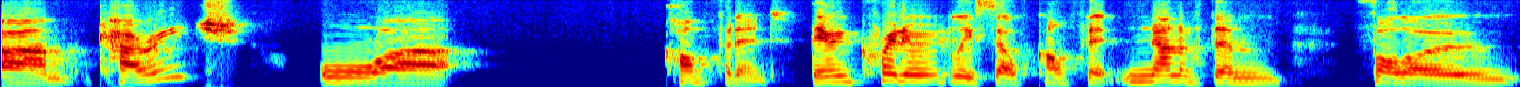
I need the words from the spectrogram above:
um, courage, or confident. They're incredibly self confident. None of them follow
